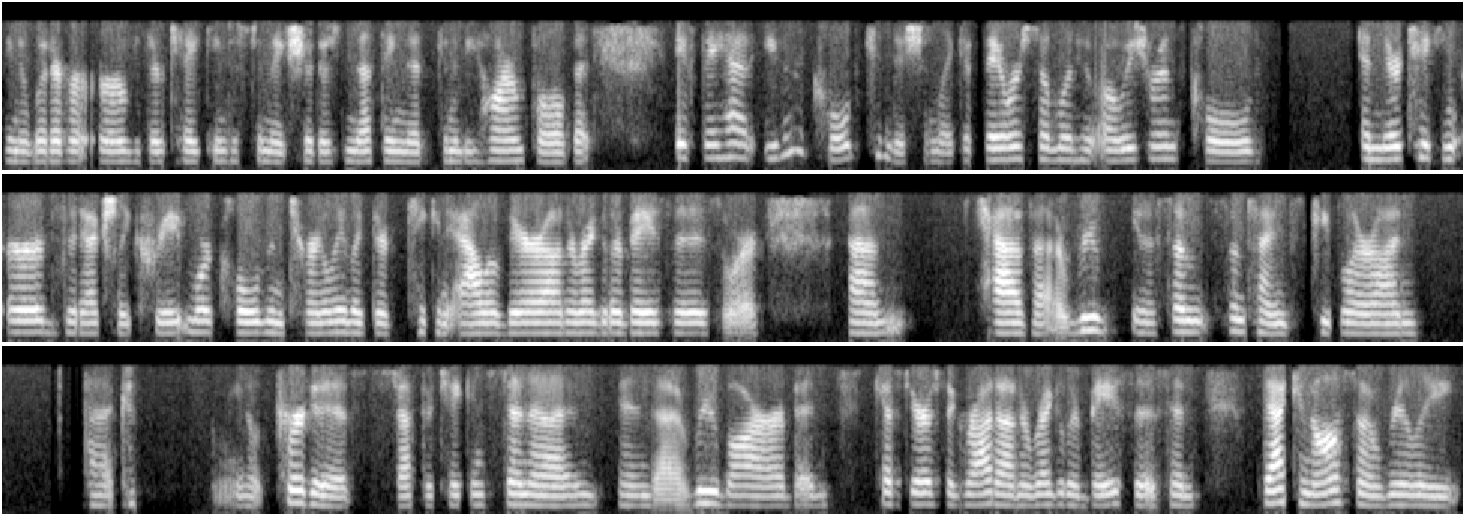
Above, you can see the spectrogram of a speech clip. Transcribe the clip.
you know, whatever herbs they're taking just to make sure there's nothing that's going to be harmful. But if they had even a cold condition, like if they were someone who always runs cold and they're taking herbs that actually create more cold internally, like they're taking aloe vera on a regular basis or um have uh rhu- you know some sometimes people are on uh you know purgatives stuff. They're taking senna and, and uh, rhubarb and cascara sagrada on a regular basis. And that can also really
